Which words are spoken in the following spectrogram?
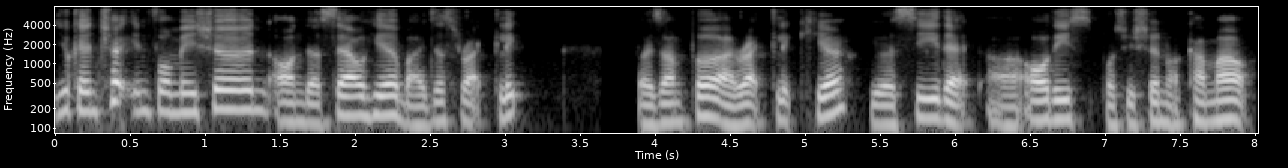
you can check information on the cell here by just right click. For example, I right click here, you will see that uh, all these position will come out,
